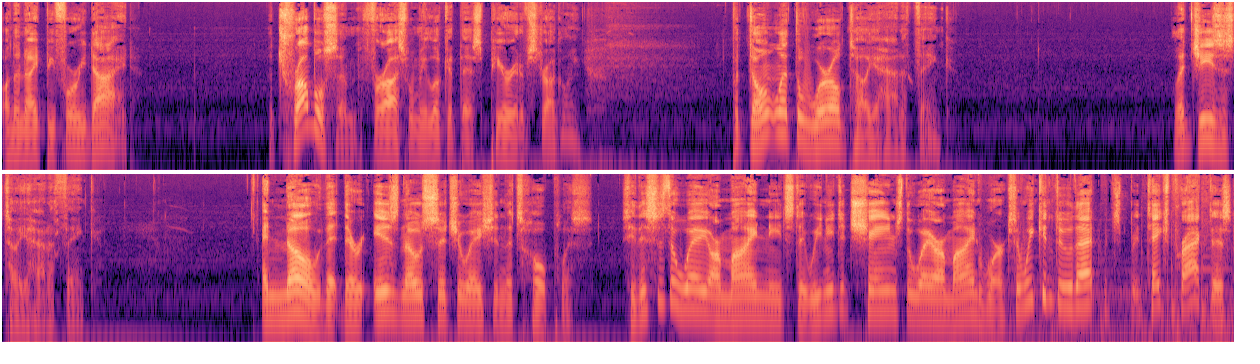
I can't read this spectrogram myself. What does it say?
on the night before he died. Troublesome for us when we look at this period of struggling. But don't let the world tell you how to think. Let Jesus tell you how to think. And know that there is no situation that's hopeless. See, this is the way our mind needs to. We need to change the way our mind works. And we can do that. It takes practice.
